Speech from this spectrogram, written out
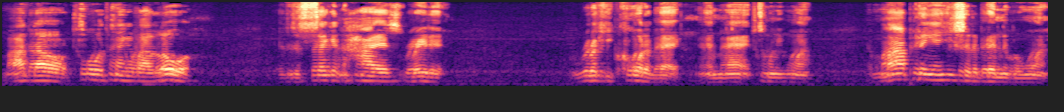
my dog Tua Tagovailoa is the second highest rated rookie quarterback in Madden 21. In my opinion, he should have been number one.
